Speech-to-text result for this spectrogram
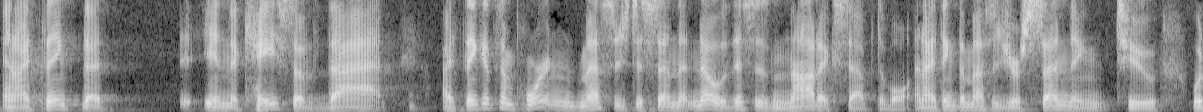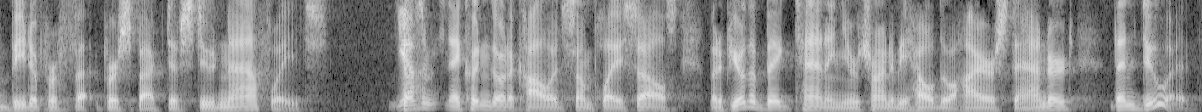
And I think that in the case of that, I think it's important message to send that no, this is not acceptable. And I think the message you're sending to would be to prof- prospective student athletes. Yeah. Doesn't mean they couldn't go to college someplace else, but if you're the Big Ten and you're trying to be held to a higher standard, then do it.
